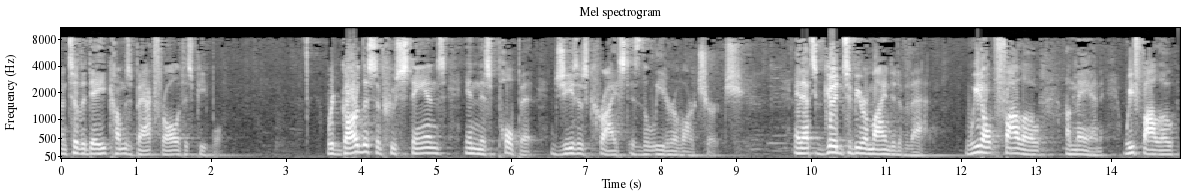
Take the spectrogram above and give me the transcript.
until the day he comes back for all of his people regardless of who stands in this pulpit, Jesus Christ is the leader of our church. And that's good to be reminded of that. We don't follow a man. We follow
